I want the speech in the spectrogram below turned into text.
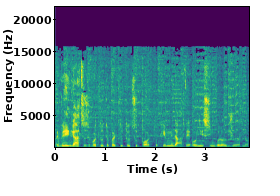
e vi ringrazio soprattutto per tutto il supporto che mi date ogni singolo giorno.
